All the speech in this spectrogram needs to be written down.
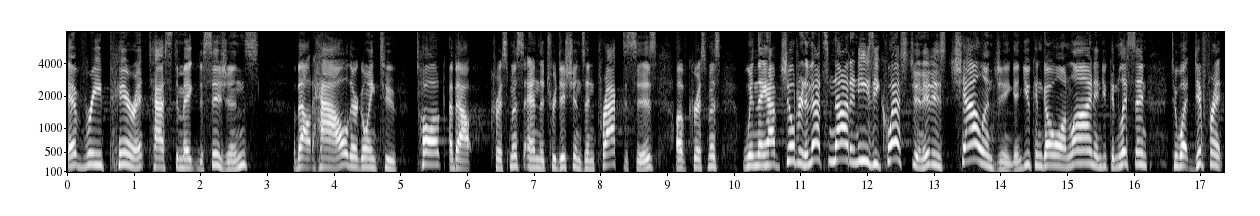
Every parent has to make decisions about how they're going to talk about Christmas and the traditions and practices of Christmas when they have children? And that's not an easy question. It is challenging. And you can go online and you can listen to what different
